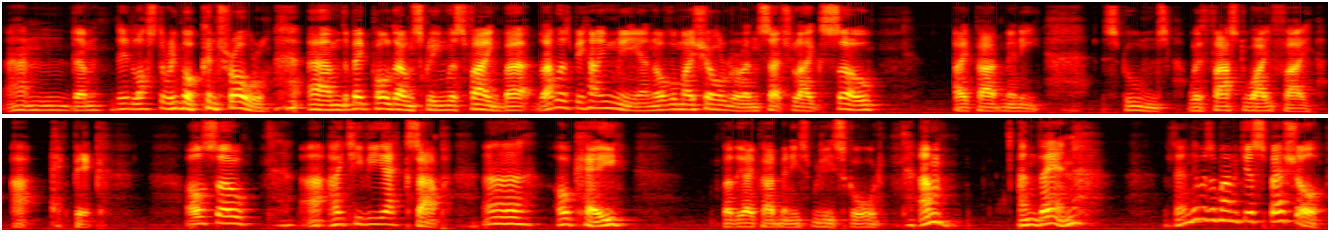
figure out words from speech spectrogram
and um, they'd lost the remote control. Um, the big pull down screen was fine, but that was behind me and over my shoulder and such like. So, iPad Mini spoons with fast Wi-Fi are epic. Also, uh, ITVX app, uh, okay but the iPad Mini really scored. Um, and then, then there was a manager special.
